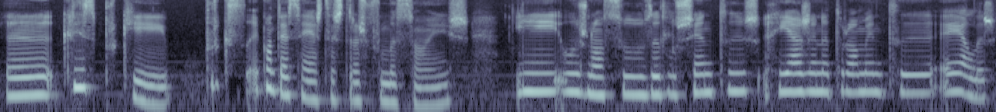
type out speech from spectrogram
Uh, crise porquê? Porque acontecem estas transformações e os nossos adolescentes reagem naturalmente a elas.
